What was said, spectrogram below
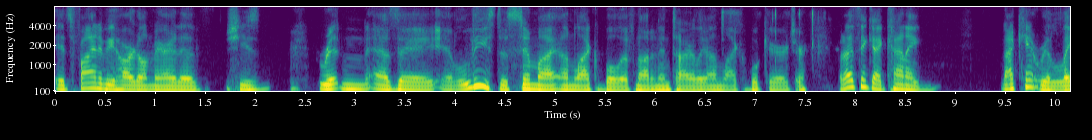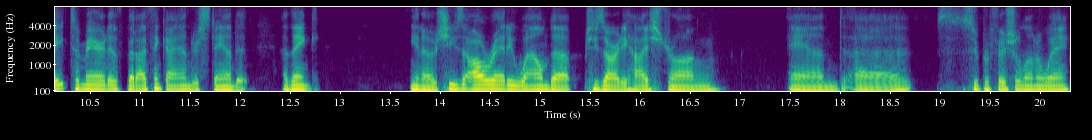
It's fine to be hard on Meredith. She's written as a at least a semi unlikable, if not an entirely unlikable character. But I think I kind of I can't relate to Meredith, but I think I understand it. I think you know she's already wound up. She's already high strung and uh, superficial in a way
